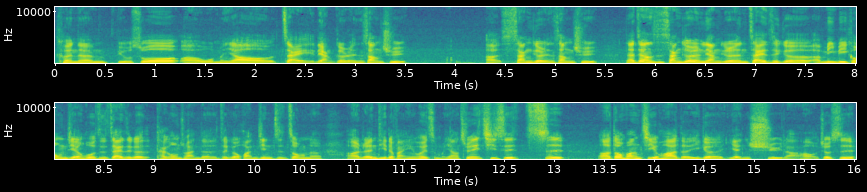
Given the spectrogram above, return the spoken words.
可能比如说呃，我们要载两个人上去，呃，三个人上去，那这样是三个人、两个人在这个呃密闭空间，或是在这个太空船的这个环境之中呢，啊、人体的反应会怎么样？所以其实是呃、东方计划的一个延续啦，哦，就是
